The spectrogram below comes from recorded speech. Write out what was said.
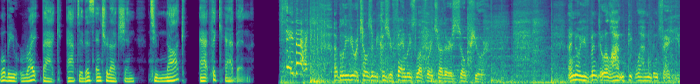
we'll be right back after this introduction to Knock at the Cabin. Stay back! I believe you were chosen because your family's love for each other is so pure. I know you've been through a lot and people haven't been fair to you.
